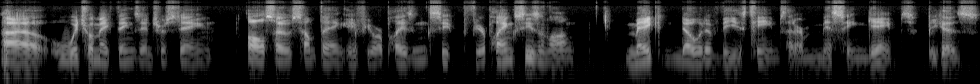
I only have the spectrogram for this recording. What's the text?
uh, which will make things interesting. Also, something if you're playing if you're playing season long, make note of these teams that are missing games because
